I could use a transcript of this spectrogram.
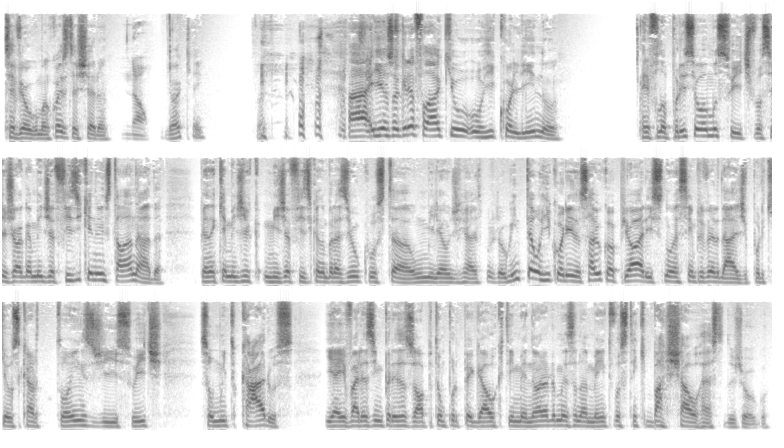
Você viu alguma coisa, Teixeira? Não. Ok. ah, e eu só queria falar que o, o Ricolino. Ele falou, por isso eu amo o Switch. Você joga mídia física e não instala nada. Pena que a mídia, mídia física no Brasil custa um milhão de reais por jogo. Então, Ricolino, sabe o que é o pior? Isso não é sempre verdade, porque os cartões de Switch são muito caros. E aí várias empresas optam por pegar o que tem menor armazenamento, você tem que baixar o resto do jogo.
